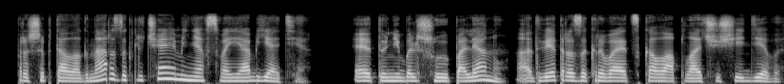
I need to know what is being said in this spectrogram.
– прошептал Агнар, заключая меня в свои объятия. «Эту небольшую поляну от ветра закрывает скала плачущей девы».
